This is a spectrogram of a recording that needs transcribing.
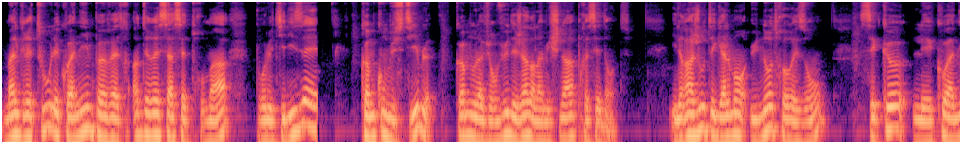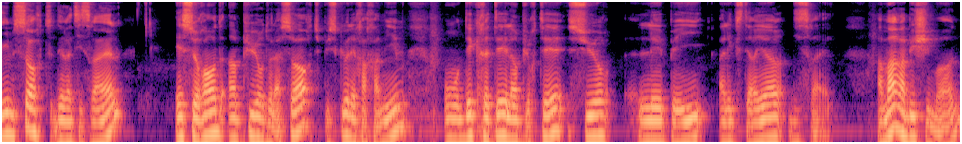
malgré tout, les Kohanim peuvent être intéressés à cette trouma pour l'utiliser comme combustible, comme nous l'avions vu déjà dans la Mishnah précédente. Il rajoute également une autre raison, c'est que les Kohanim sortent d'Eretz Israël et se rendent impurs de la sorte, puisque les Chachamim ont décrété l'impureté sur les pays à l'extérieur d'Israël. Amar Rabbi Shimon,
